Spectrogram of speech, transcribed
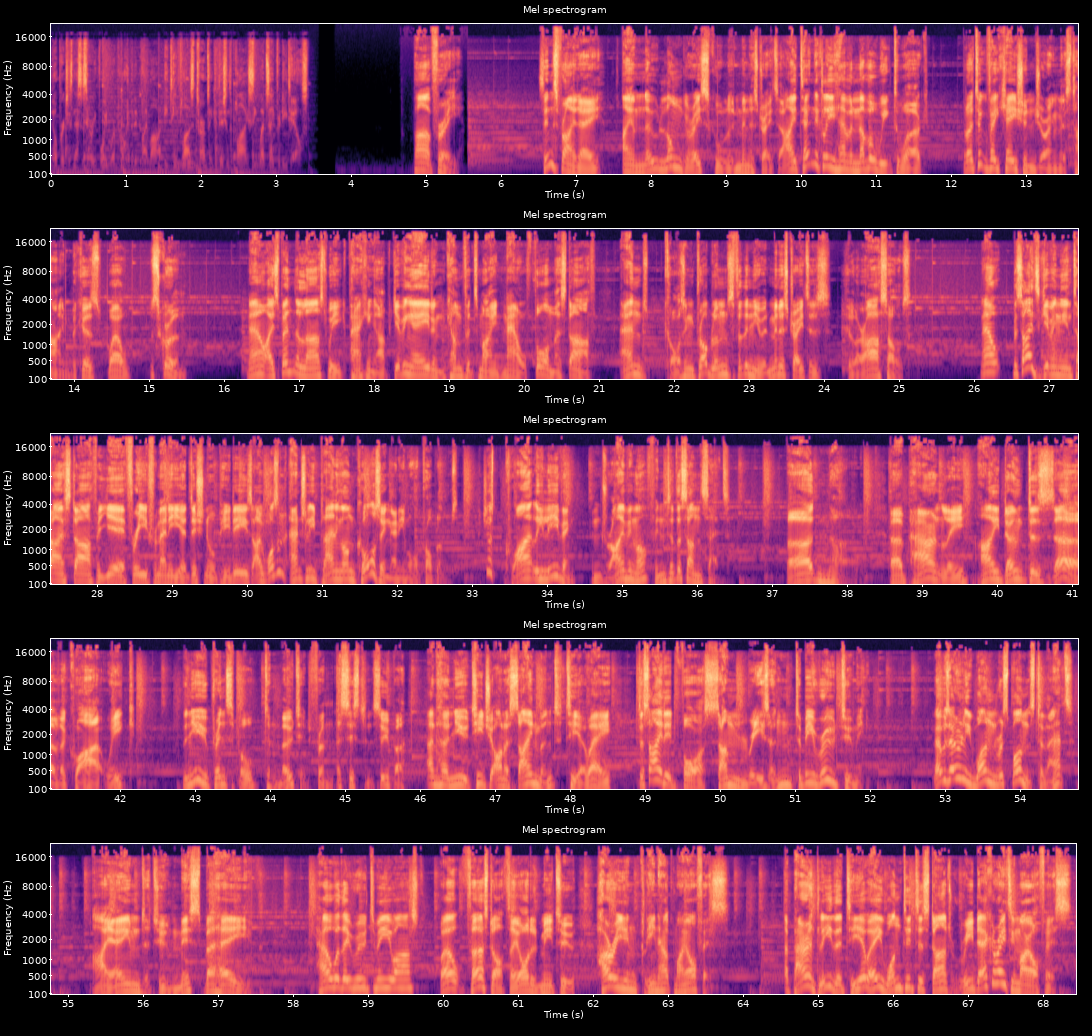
No purchase necessary. Void where prohibited by law. 18 plus terms and conditions apply. See website for details. Part 3 Since Friday, I am no longer a school administrator. I technically have another week to work, but I took vacation during this time because, well, screw them. Now, I spent the last week packing up, giving aid and comfort to my now former staff, and causing problems for the new administrators, who are arseholes. Now, besides giving the entire staff a year free from any additional PDs, I wasn't actually planning on causing any more problems. Just quietly leaving and driving off into the sunset. But no, apparently I don't deserve a quiet week. The new principal, demoted from assistant super, and her new teacher on assignment, TOA, decided for some reason to be rude to me. There was only one response to that I aimed to misbehave. How were they rude to me, you ask? Well, first off, they ordered me to hurry and clean out my office. Apparently, the TOA wanted to start redecorating my office.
